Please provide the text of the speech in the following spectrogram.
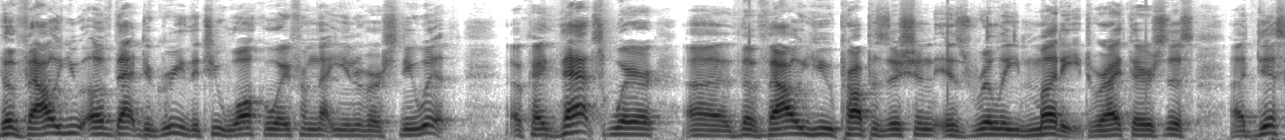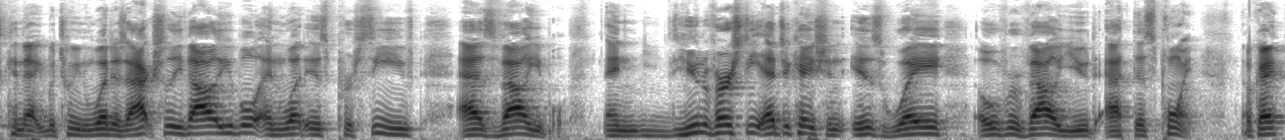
the value of that degree that you walk away from that university with. Okay, that's where uh, the value proposition is really muddied, right? There's this uh, disconnect between what is actually valuable and what is perceived as valuable. And university education is way overvalued at this point. Okay,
